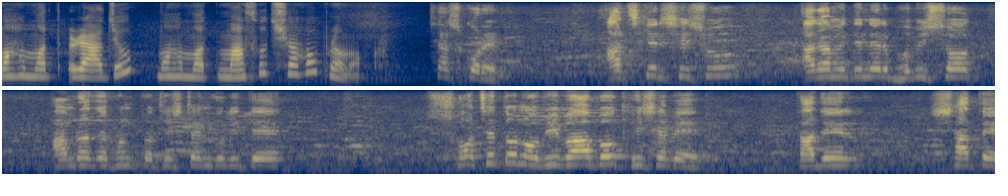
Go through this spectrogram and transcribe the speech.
মোহাম্মদ রাজু, মোহাম্মদ মাসুদ সহ প্রমুখ। বিশ্বাস করেন, আজকের শিশু আগামী দিনের ভবিষ্যৎ, আমরা যখন প্রতিষ্ঠানগুলিতে সচেতন অভিভাবক হিসেবে তাদের সাথে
